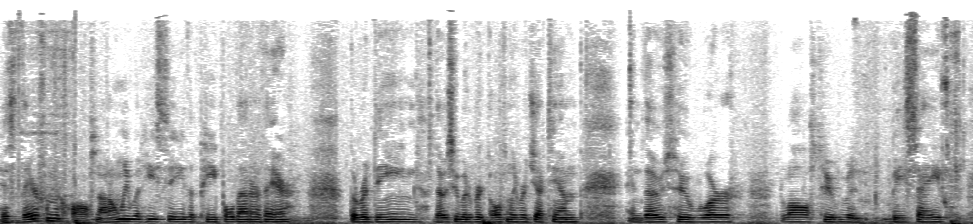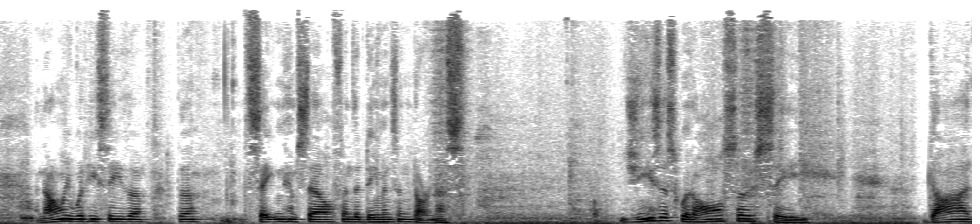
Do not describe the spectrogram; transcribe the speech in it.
is there from the cross, not only would he see the people that are there, the redeemed, those who would ultimately reject him, and those who were lost who would be saved. And not only would he see the, the Satan himself and the demons in darkness, Jesus would also see God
